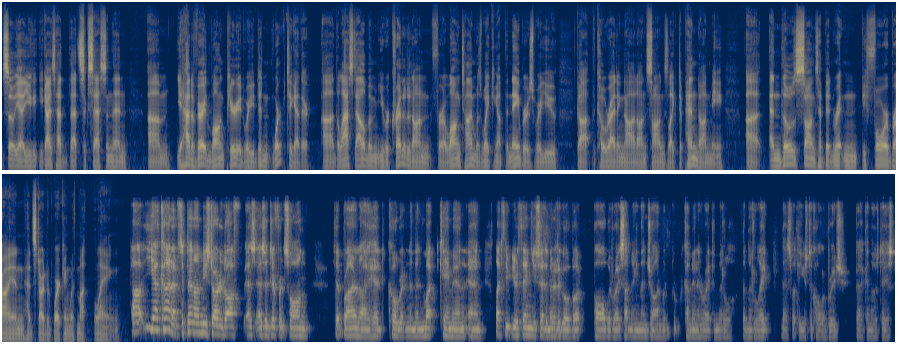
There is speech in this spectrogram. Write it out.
so yeah, you you guys had that success, and then um, you had a very long period where you didn't work together. Uh, the last album you were credited on for a long time was "Waking Up the Neighbors," where you got the co-writing nod on songs like "Depend on Me." Uh, and those songs had been written before Bryan had started working with Mutt Lange. Uh, yeah, kind of. Depend on Me started off as, as a different song that Bryan and I had co-written, and then Mutt came in, and like the, your thing you said a minute ago about Paul would write something, and then John would come in and write the middle, the middle eight. That's what they used to call a bridge back in those days.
